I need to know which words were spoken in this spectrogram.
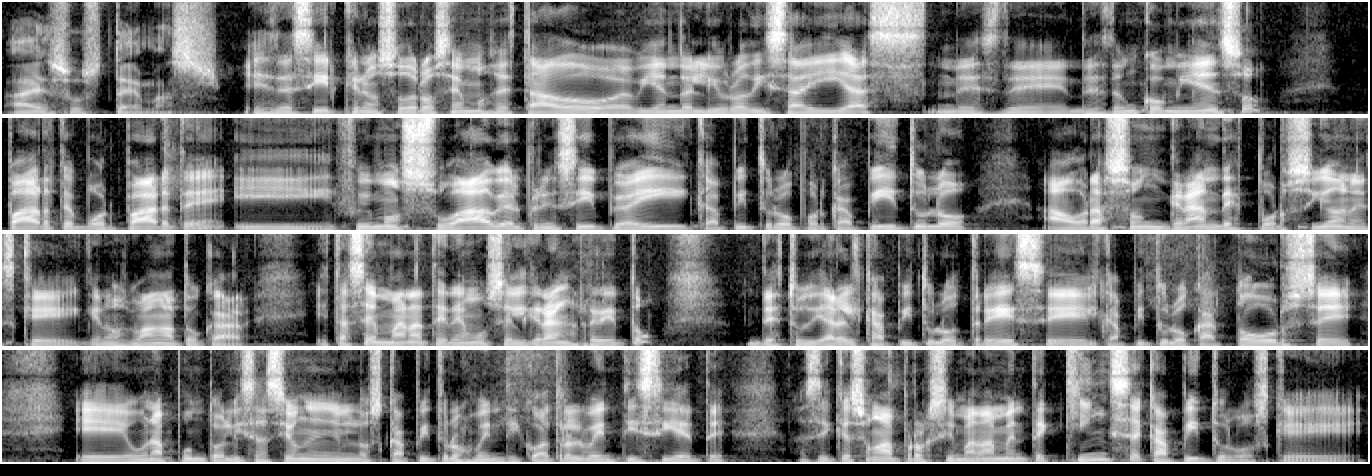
a esos temas. Es decir, que nosotros hemos estado viendo el libro de Isaías desde, desde un comienzo, parte por parte, y fuimos suave al principio ahí, capítulo por capítulo. Ahora son grandes porciones que, que nos van a tocar. Esta semana tenemos el gran reto de estudiar el capítulo 13, el capítulo 14, eh, una puntualización en los capítulos 24 al 27. Así que son aproximadamente 15 capítulos que,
